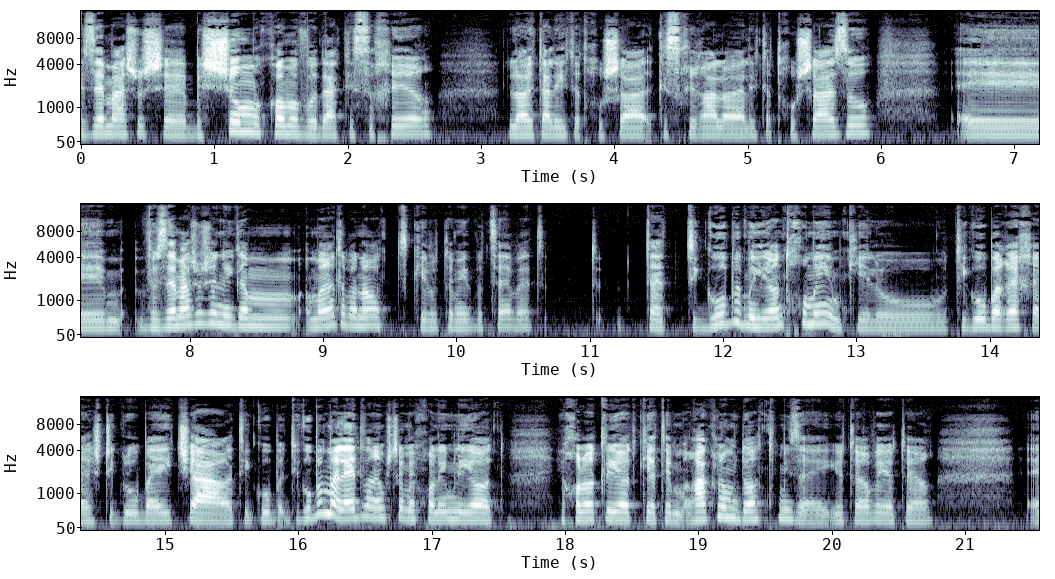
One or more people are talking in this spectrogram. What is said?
זה משהו שבשום מקום עבודה כשכיר, לא הייתה לי את התחושה, כשכירה לא היה לי את התחושה הזו. אמ, וזה משהו שאני גם אומרת לבנות, כאילו, תמיד בצוות, ת- תיגעו במיליון תחומים, כאילו, תיגעו ברכש, תיגעו ב-HR, תיגעו, תיגעו במלא דברים שאתם יכולים להיות, יכולות להיות, כי אתם רק לומדות מזה יותר ויותר. אה,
